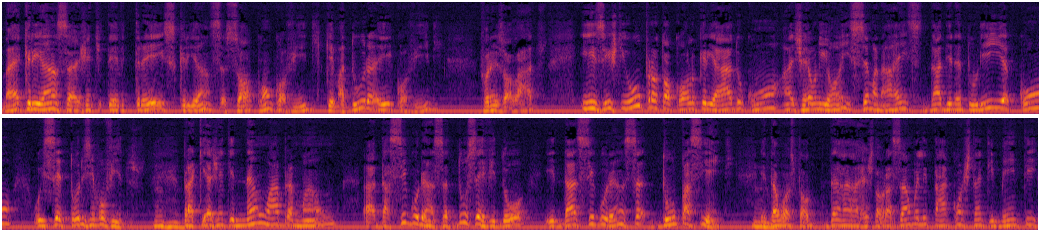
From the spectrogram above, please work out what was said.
Né? Criança, a gente teve três crianças só com Covid, queimadura e Covid, foram isolados. E existe o protocolo criado com as reuniões semanais da diretoria com os setores envolvidos, uhum. para que a gente não abra mão uh, da segurança do servidor e da segurança do paciente. Uhum. Então, o Hospital da Restauração ele está constantemente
